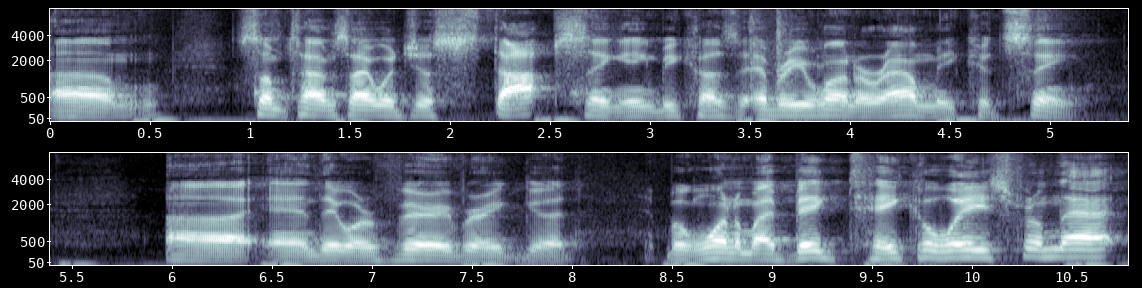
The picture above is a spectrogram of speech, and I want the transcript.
Um, sometimes I would just stop singing because everyone around me could sing. Uh, and they were very, very good. But one of my big takeaways from that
